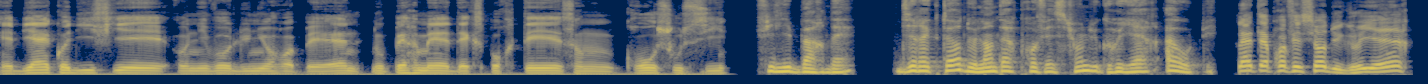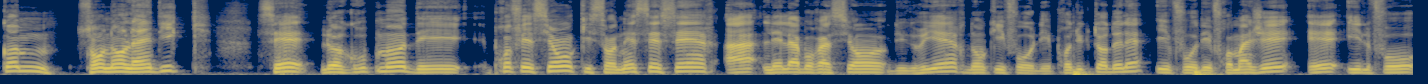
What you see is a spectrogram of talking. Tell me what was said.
et bien codifié au niveau de l'Union européenne nous permet d'exporter sans gros souci. Philippe Bardet, directeur de l'interprofession du gruyère AOP. L'interprofession du gruyère, comme son nom l'indique, c'est le regroupement des professions qui sont nécessaires à l'élaboration du gruyère. Donc, il faut des producteurs de lait, il faut des fromagers et il faut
